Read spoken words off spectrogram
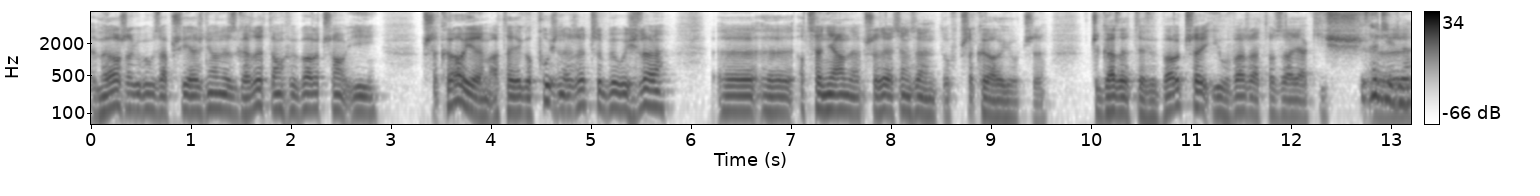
e, Mrożek był zaprzyjaźniony z Gazetą Wyborczą i Przekrojem, a te jego późne rzeczy były źle e, oceniane przez recenzentów Przekroju czy, czy Gazety Wyborczej i uważa to za jakiś, Za e,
